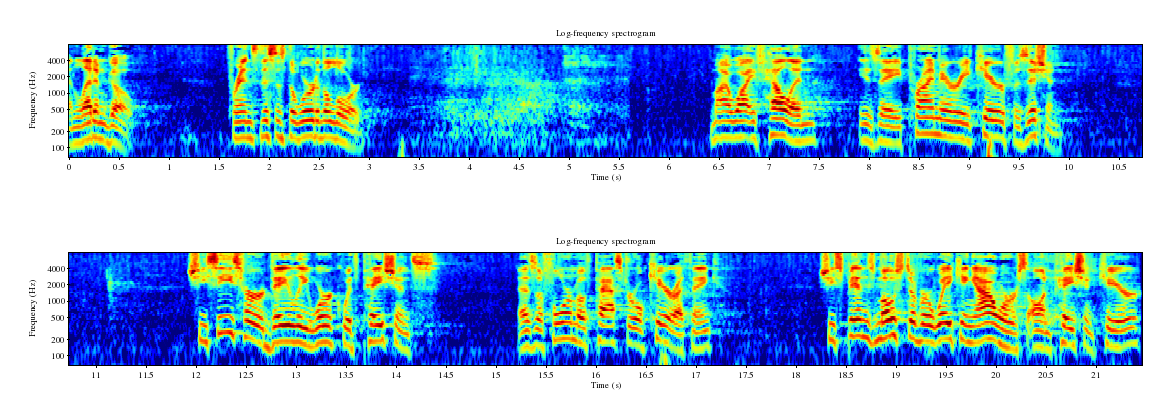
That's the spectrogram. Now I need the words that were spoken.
and let him go. Friends, this is the word of the Lord. My wife, Helen, is a primary care physician. She sees her daily work with patients as a form of pastoral care, I think. She spends most of her waking hours on patient care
